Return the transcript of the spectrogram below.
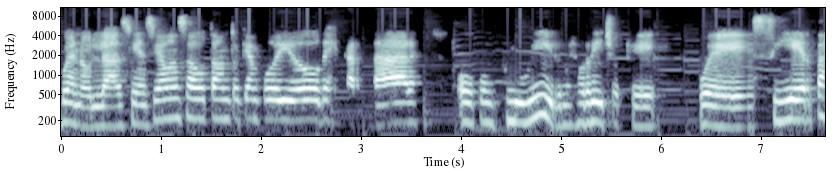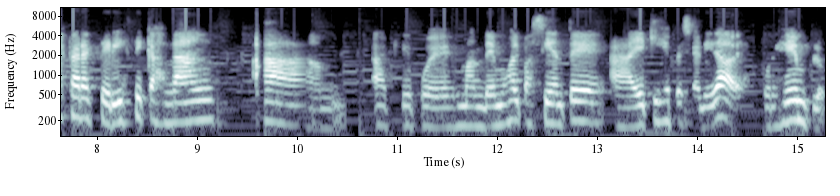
bueno, la ciencia ha avanzado tanto que han podido descartar o concluir, mejor dicho, que pues ciertas características dan a, a que pues mandemos al paciente a X especialidades. Por ejemplo,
